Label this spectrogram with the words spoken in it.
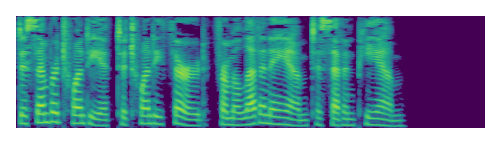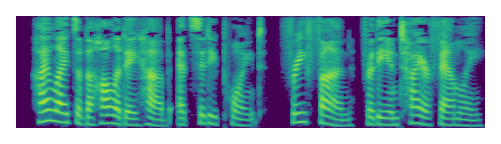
December 20th to 23rd from 11 a.m. to 7 p.m. Highlights of the Holiday Hub at City Point, free fun for the entire family.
